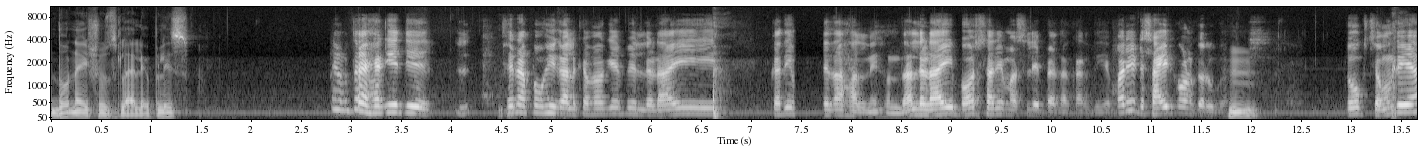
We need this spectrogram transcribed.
ਦੋਨੇ ਇਸ਼ੂਜ਼ ਲੈ ਲਿਓ ਪਲੀਜ਼ ਉਹ ਤਾਂ ਹੈਗੀ ਜੀ। ਫਿਰ ਆਪਾਂ ਉਹੀ ਗੱਲ ਕਵਾਂਗੇ ਵੀ ਲੜਾਈ ਕਦੀ ਦਾ ਹੱਲ ਨਹੀਂ ਹੁੰਦਾ। ਲੜਾਈ ਬਹੁਤ ਸਾਰੇ ਮਸਲੇ ਪੈਦਾ ਕਰਦੀ ਹੈ ਪਰ ਇਹ ਡਿਸਾਈਡ ਕੌਣ ਕਰੂਗਾ? ਲੋਕ ਚਾਹੁੰਦੇ ਆ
